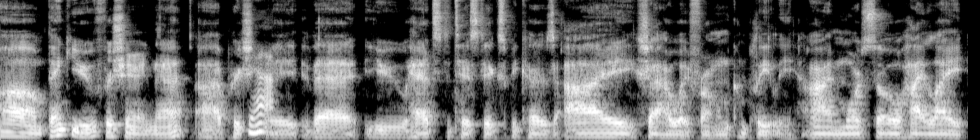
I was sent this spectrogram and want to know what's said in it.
Um, thank you for sharing that. I appreciate yeah. that you had statistics because I shy away from them completely. I more so highlight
